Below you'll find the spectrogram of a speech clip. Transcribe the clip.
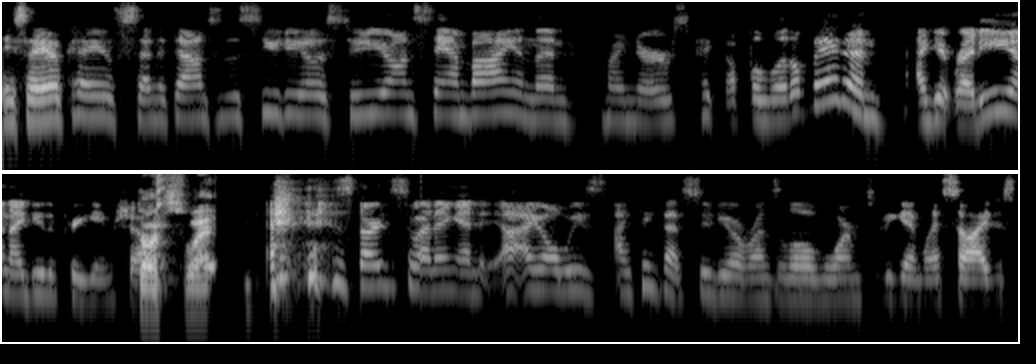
they say, okay, let's send it down to the studio, studio on standby. And then my nerves pick up a little bit and I get ready and I do the pregame show. Start sweating. Start sweating. And I always, I think that studio runs a little warm to begin with. So I just,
